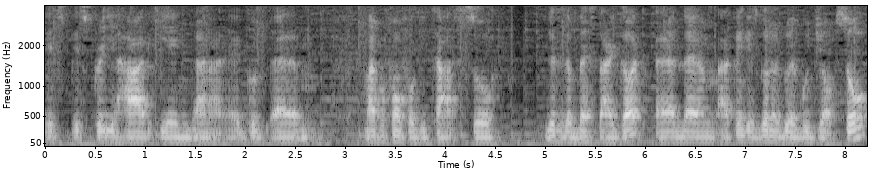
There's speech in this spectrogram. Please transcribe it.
is, is pretty hard here in Ghana. A good um, microphone for guitars. So this is the best I got, and um, I think it's to do a good job. So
